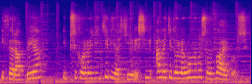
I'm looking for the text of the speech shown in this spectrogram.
η θεραπεία, η ψυχολογική διαχείριση αλλά και το λεγόμενο survivorship,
